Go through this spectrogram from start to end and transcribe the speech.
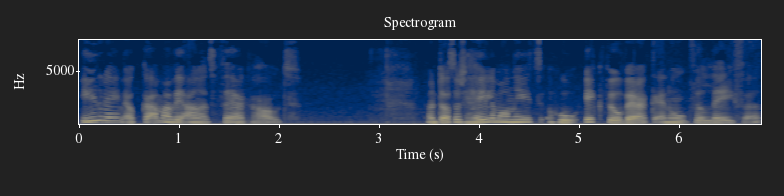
iedereen elkaar maar weer aan het werk houdt. Maar dat is helemaal niet hoe ik wil werken en hoe ik wil leven.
